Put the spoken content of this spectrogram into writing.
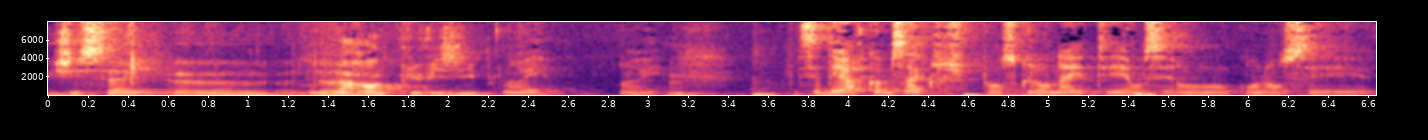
j'essaye de la rendre plus visible. Oui, oui. Mm. C'est d'ailleurs comme ça que je pense que l'on a été, on s'est, s'est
